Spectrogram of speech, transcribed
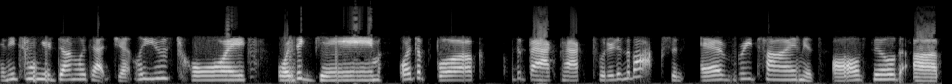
Anytime you're done with that gently used toy or the game or the book or the backpack, put it in the box. And every time it's all filled up,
